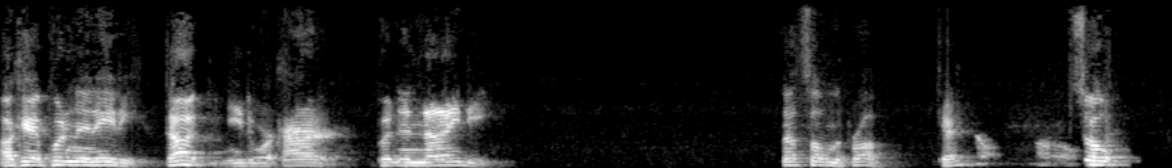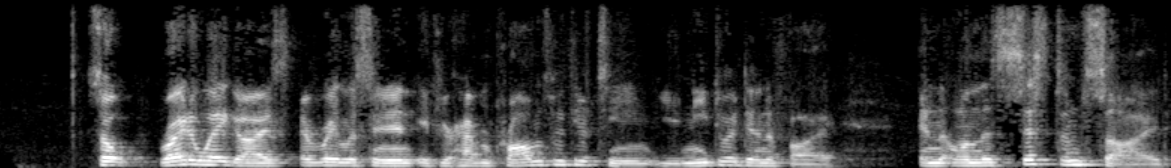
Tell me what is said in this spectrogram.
Okay, I put in an 80. Doug, you need to work harder. Putting in 90. Not solving the problem. Okay. No, not at all. So, so right away, guys, everybody listening in, if you're having problems with your team, you need to identify. And on the system side,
